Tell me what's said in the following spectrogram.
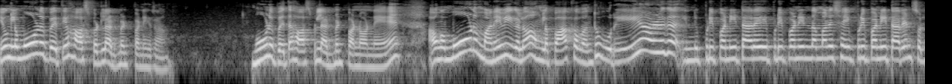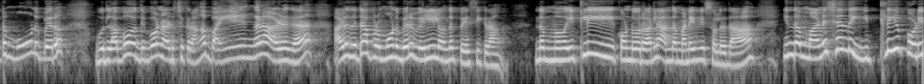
இவங்களை மூணு பேர்த்தையும் ஹாஸ்பிட்டலில் அட்மிட் பண்ணிடுறாங்க. மூணு பேர்த்த ஹாஸ்பிட்டல் அட்மிட் பண்ணோடனே அவங்க மூணு மனைவிகளும் அவங்கள பார்க்க வந்துட்டு ஒரே அழுக. இன்னும் இப்படி பண்ணிட்டாரே இப்படி பண்ணி இந்த மனுஷன் இப்படி பண்ணிட்டாரேன்னு சொல்லிட்டு மூணு பேரும் லபோ திபோன்னு அடிச்சுக்கிறாங்க. பயங்கர அழுக. அழுதுட்டு அப்புறம் மூணு பேரும் வெளியில் வந்து பேசிக்கிறாங்க. இந்த இட்லி கொண்டு வருவார்ல அந்த மனைவி சொல்லுதான் இந்த மனுஷன் இந்த இட்லி பொடி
